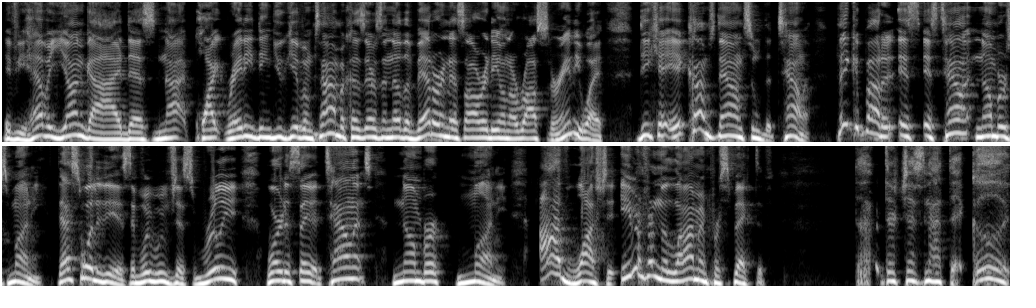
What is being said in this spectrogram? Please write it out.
If you have a young guy that's not quite ready then you give him time because there's another veteran that's already on the roster anyway. DK it comes down to the talent think about it. It's it's talent numbers money. That's what it is. If we we just really were to say it talent number money. I've watched it even from the lineman perspective. They're- they're just not that good.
